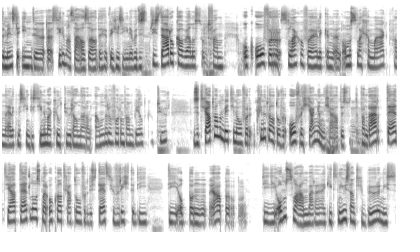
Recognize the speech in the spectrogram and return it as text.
de mensen in de uh, cinemazaal zouden hebben gezien hebben. Dus er is daar ook al wel een soort van ook overslag of eigenlijk een, een omslag gemaakt van eigenlijk misschien die cinemacultuur al naar een andere vorm van beeldcultuur. Dus het gaat wel een beetje over, ik vind het wel dat het over overgangen gaat. Dus vandaar tijd, ja, tijdloos, maar ook wel het gaat over dus tijdsgevrichten die, die op een, ja, op, die, die omslaan, waar eigenlijk iets nieuws aan het gebeuren is.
